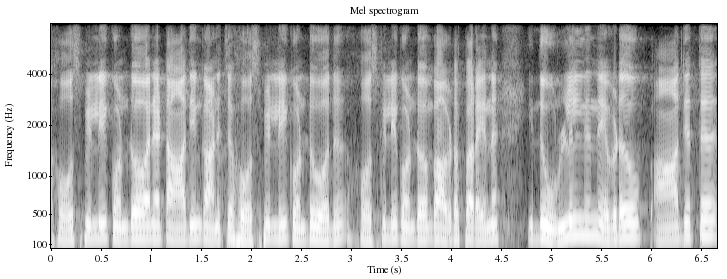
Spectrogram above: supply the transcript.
ഹോസ്പിറ്റലിൽ കൊണ്ടുപോകാനായിട്ട് ആദ്യം കാണിച്ച ഹോസ്പിറ്റലിൽ കൊണ്ടുപോകുന്നു. ഹോസ്പിറ്റലിൽ കൊണ്ടുപോകുമ്പോൾ അവിടെ പറയുന്നത് ഇത് ഉള്ളിൽ നിന്ന് എവിടെ ആദ്യത്തെ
